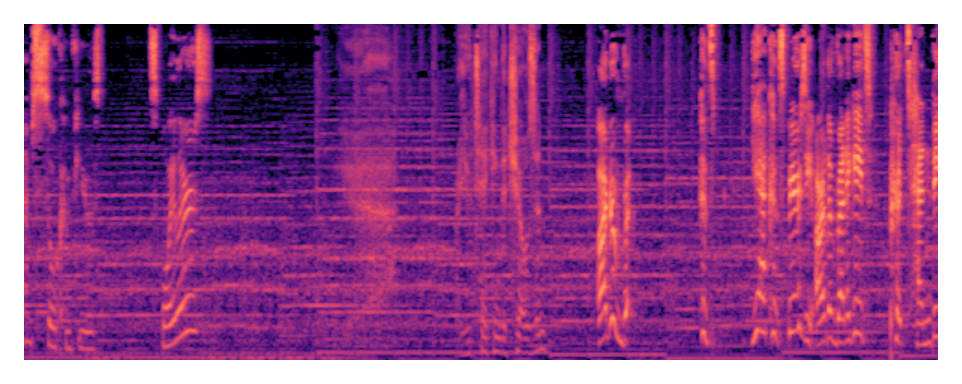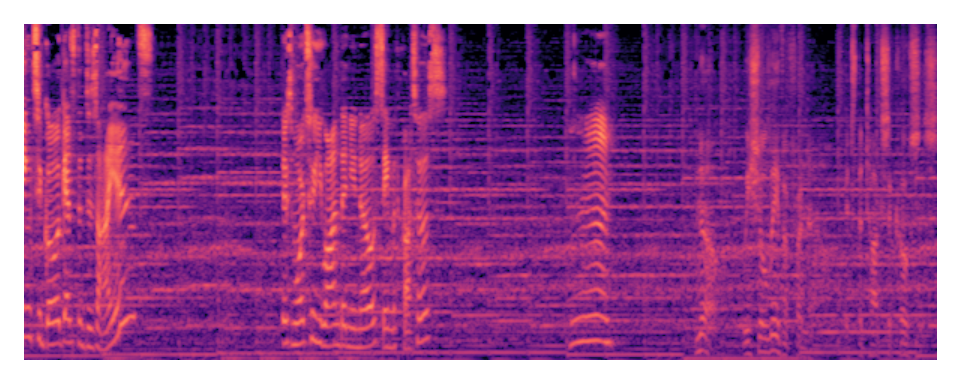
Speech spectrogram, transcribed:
I'm so confused. Spoilers? You taking the Chosen? Are the re- Cons- yeah, conspiracy. Are the renegades pretending to go against the Desians? There's more to Yuan than you know. Same with Kratos. Mm, No, we shall leave her for now. It's the toxicosis.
